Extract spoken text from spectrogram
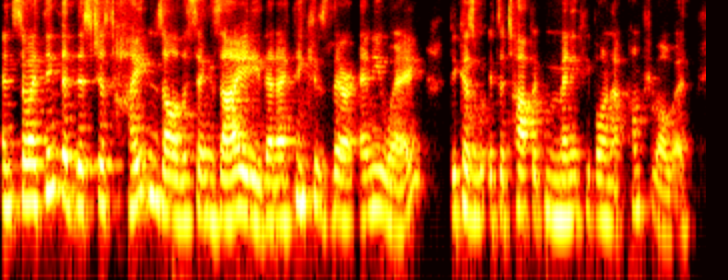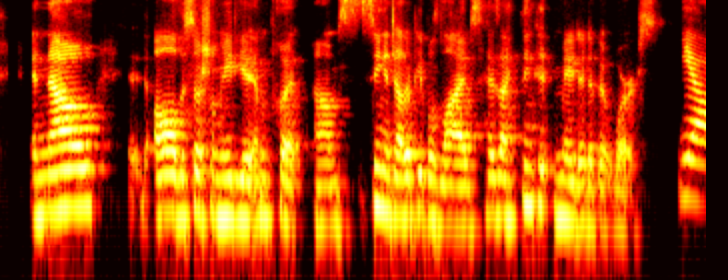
And so I think that this just heightens all this anxiety that I think is there anyway, because it's a topic many people are not comfortable with. And now all the social media input, um, seeing into other people's lives has, I think, it made it a bit worse. Yeah.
